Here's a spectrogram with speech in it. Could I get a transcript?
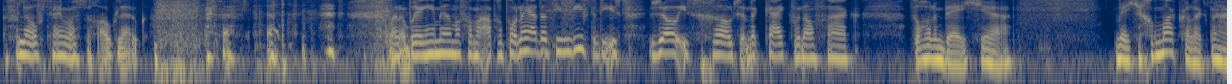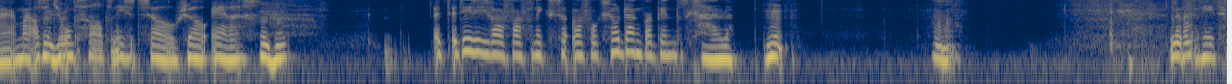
verloofd zijn was toch ook leuk? maar dan breng je me helemaal van me apropos. Nou ja, dat die liefde, die is zoiets groots. En daar kijken we dan vaak toch wel een beetje, een beetje gemakkelijk naar. Maar als het je ontvalt, dan is het zo, zo erg. Het, het is iets waar, waarvan ik zo, waarvoor ik zo dankbaar ben dat ik ga huilen. Lukt het niet.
